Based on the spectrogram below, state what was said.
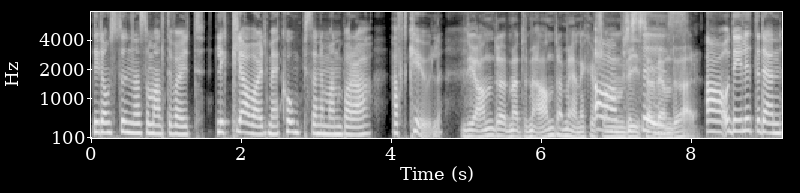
Det är de stunderna som alltid varit lyckliga har varit med kompisar när man bara haft kul. Det är andra, mötet med andra människor Ja, som precis. visar vem du är. Ja, och det är lite den,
